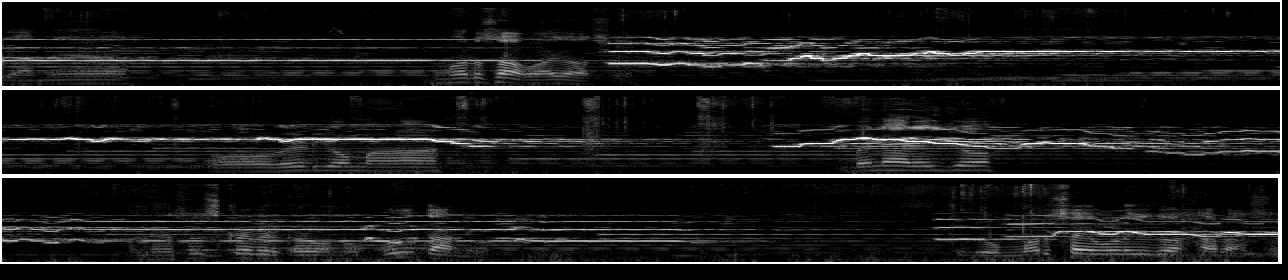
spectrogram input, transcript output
ગયા મરસા વાવ્યા છે. તો વિડીયોમાં બને રહીજો. અને સબસ્ક્રાઈબર કરવાનું ભૂલતા નહીં. તો મરસાઈ વળી તો સારા છે.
